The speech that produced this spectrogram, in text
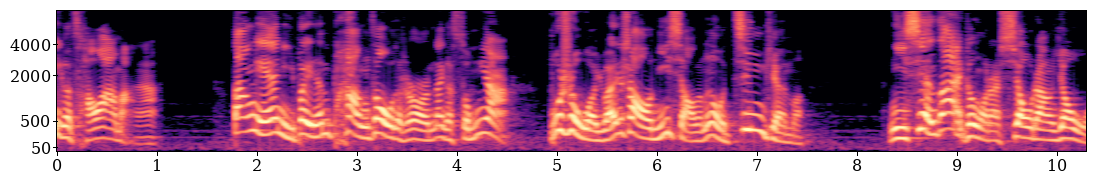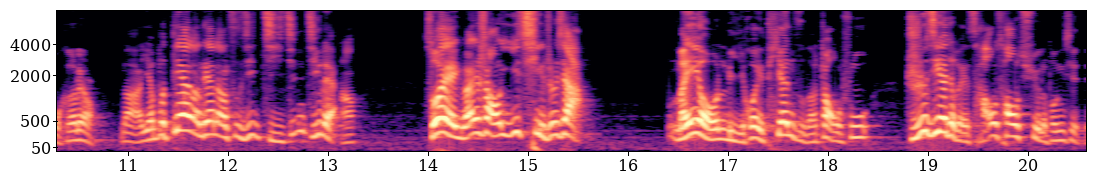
你个曹阿满啊！当年你被人胖揍的时候，那个怂样，不是我袁绍，你小子能有今天吗？你现在跟我这嚣张吆五喝六，那也不掂量掂量自己几斤几两。所以袁绍一气之下，没有理会天子的诏书，直接就给曹操去了封信。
